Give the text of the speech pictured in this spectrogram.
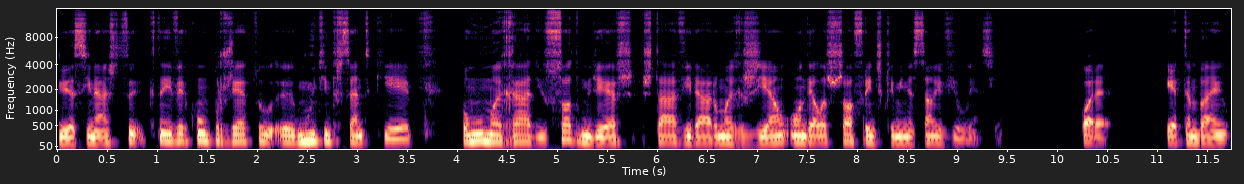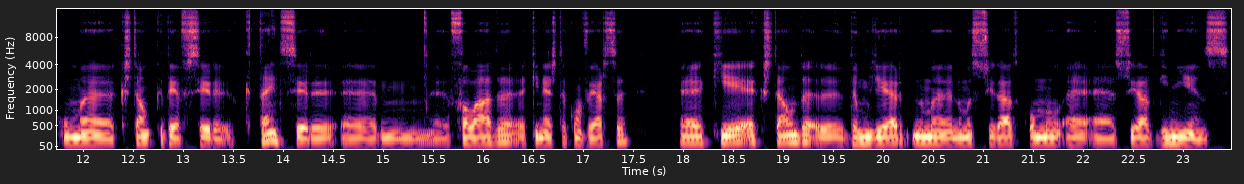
que assinaste, que tem a ver com um projeto uh, muito interessante, que é como uma rádio só de mulheres está a virar uma região onde elas sofrem discriminação e violência. Ora, é também uma questão que deve ser, que tem de ser uh, falada aqui nesta conversa, uh, que é a questão da, da mulher numa, numa sociedade como a, a, sociedade guineense.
